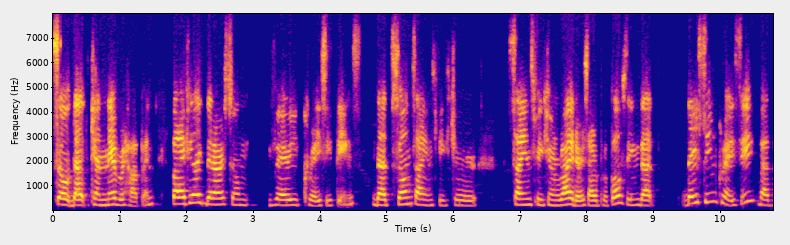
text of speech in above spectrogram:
So that can never happen. But i feel like there are some very crazy things that some science fiction science fiction writers are proposing that they seem crazy but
